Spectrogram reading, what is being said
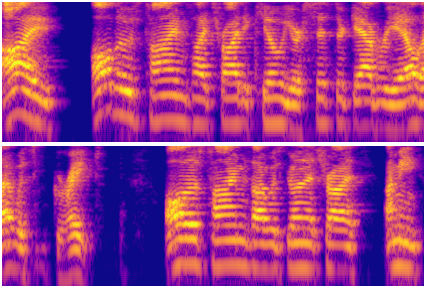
I, all those times I tried to kill your sister Gabrielle, that was great. All those times I was going to try, I mean,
